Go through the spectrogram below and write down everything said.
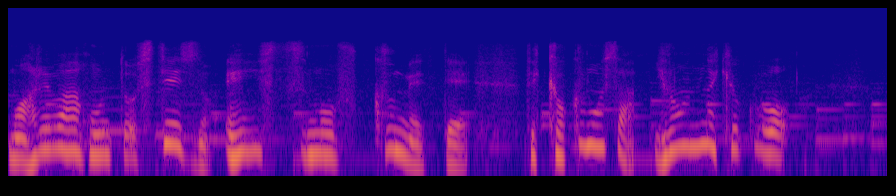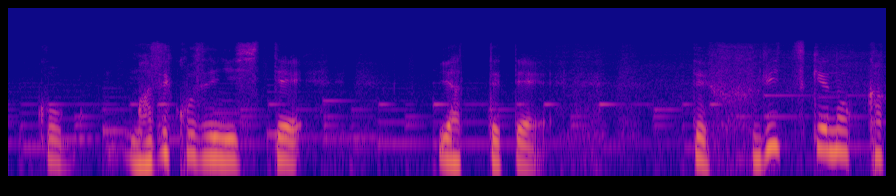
もうあれは本当ステージの演出も含めてで曲もさいろんな曲をこう混ぜこぜにしてやっててで振り付けのかっ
